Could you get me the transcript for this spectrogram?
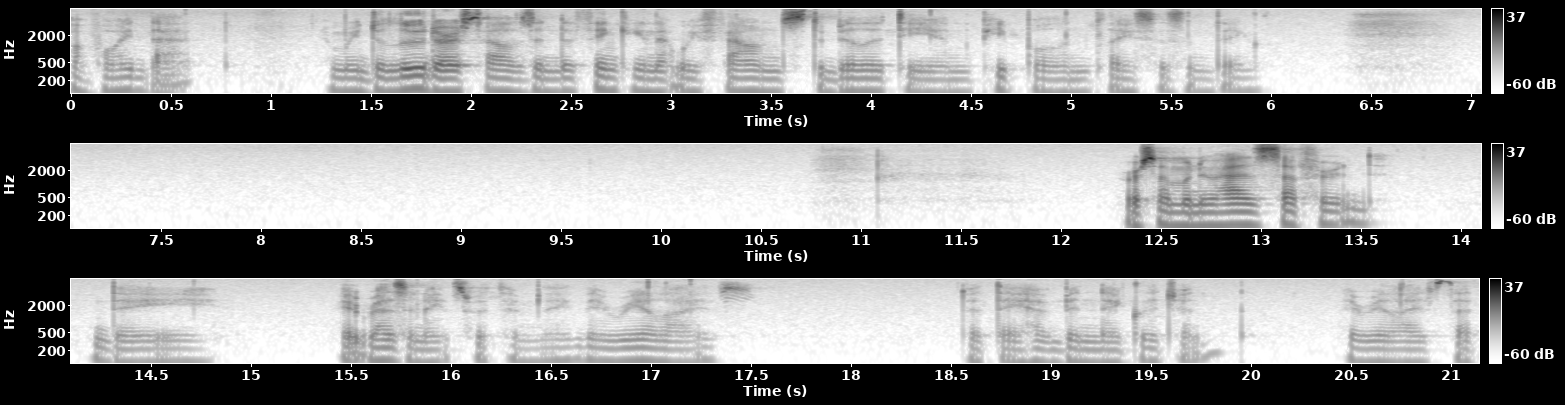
avoid that. And we delude ourselves into thinking that we found stability in people and places and things. For someone who has suffered, they it resonates with them. They, they realize that they have been negligent. They realize that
